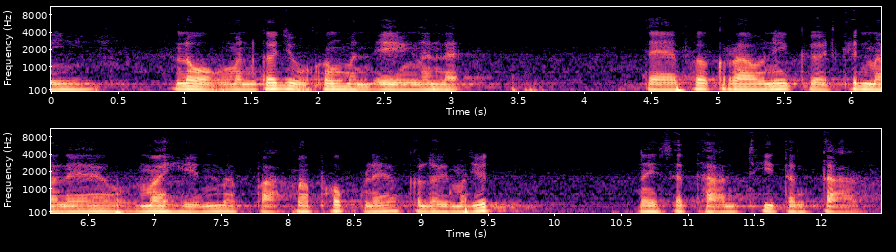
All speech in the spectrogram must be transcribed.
นี้ โลกมันก็อยู่ของมันเองนั่นแหละ แต่พวกเรานี่เกิดขึ้นมาแล้ว มาเห็นมาปะมาพบแล้วก็เลยมายึดในสถานที่ต่าง ๆ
